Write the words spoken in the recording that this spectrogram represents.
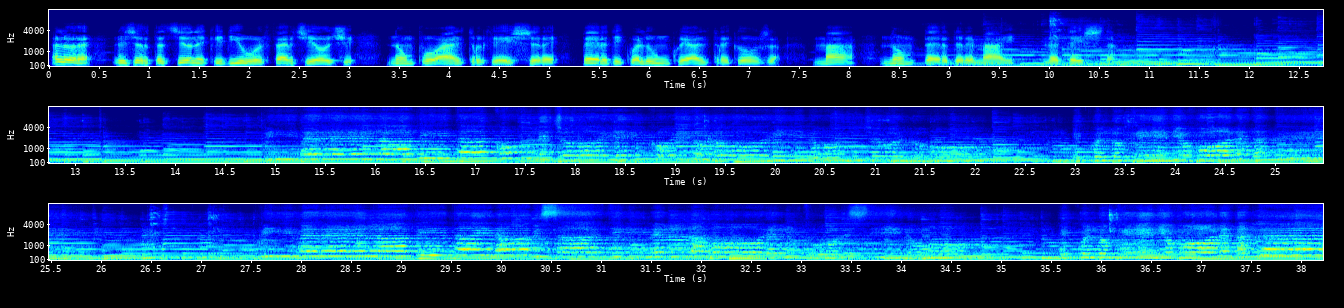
Allora l'esortazione che Dio vuol farci oggi non può altro che essere perdi qualunque altra cosa, ma non perdere mai la testa. Quello che Dio vuole da te.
